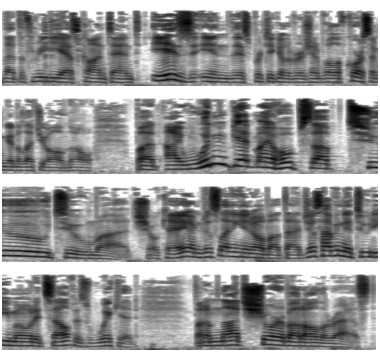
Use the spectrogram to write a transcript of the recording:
that the 3DS content is in this particular version, well, of course, I'm going to let you all know. But I wouldn't get my hopes up too, too much, okay? I'm just letting you know about that. Just having the 2D mode itself is wicked, but I'm not sure about all the rest.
